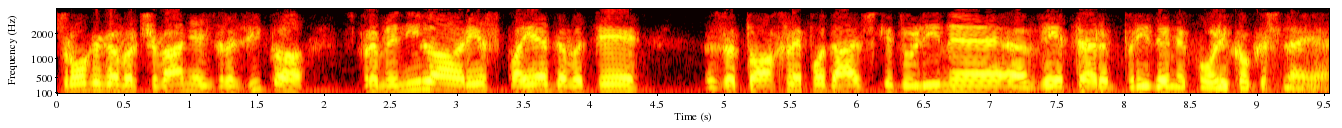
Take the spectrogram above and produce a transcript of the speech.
strogega vrčevanja, izrazito spremenilo. Res pa je, da v te zatohle podaljske doline uh, veter pride nekoliko kasneje.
